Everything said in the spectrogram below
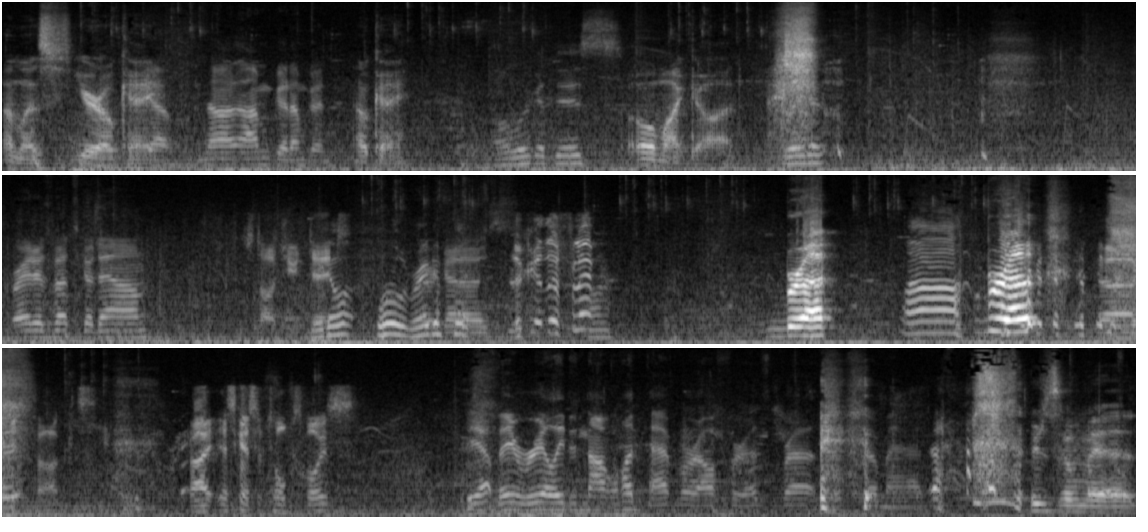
Unless you're okay. Yeah. No, I'm good. I'm good. Okay. Oh, look at this. Oh my god. Raider, Raiders about to go down. Start you dead. Raider, whoa, Raider flip. Look at the flip! Bruh. Ah, Bruh. Uh, get fucked. Right, let's get some torps, boys. Yep. They really did not want that morale for us, bro. They're so mad. They're so mad.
